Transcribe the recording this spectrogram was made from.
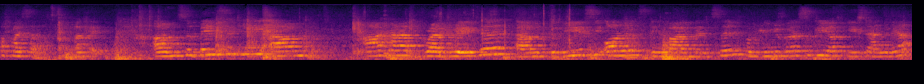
of myself. Okay, um, so basically, um, I have graduated um, with the BSc Honours in Biomedicine from University of East Anglia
